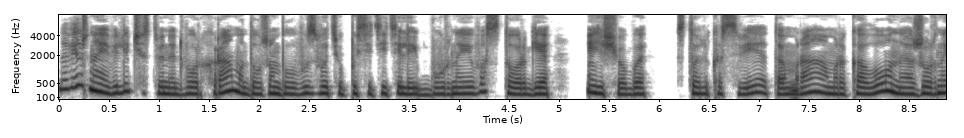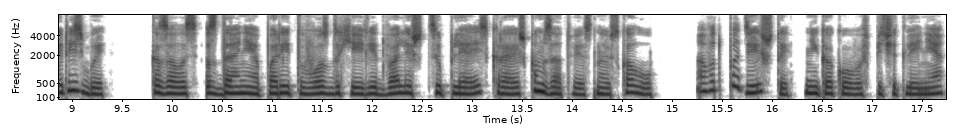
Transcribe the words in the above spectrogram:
Наверное, величественный двор храма должен был вызвать у посетителей бурные восторги. Еще бы, Столько света, мрамора, колонны, ажурной резьбы. Казалось, здание парит в воздухе едва лишь цепляясь краешком за отвесную скалу. А вот поди ж ты, никакого впечатления.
